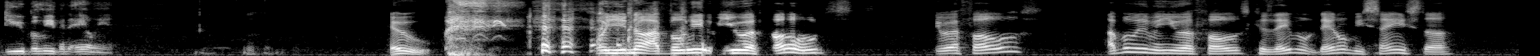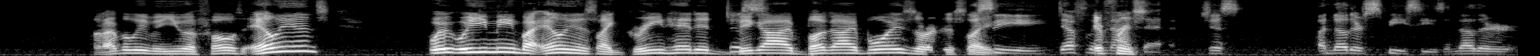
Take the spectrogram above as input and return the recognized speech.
Do you believe in alien? Ooh. well, you know, I believe UFOs. UFOs. I believe in UFOs because they don't they don't be saying stuff. But I believe in UFOs. Aliens. What, what do you mean by aliens? Like green headed, big eye, bug eye boys, or just like See, definitely different- not that. Just another species, another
